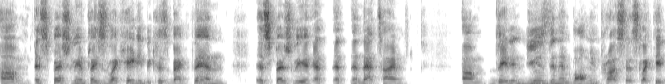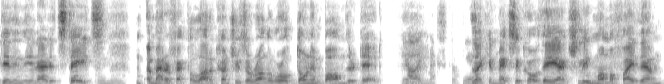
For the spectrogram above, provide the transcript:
Um, especially in places like Haiti, because back then, especially at, at in that time, um, they didn't use an embalming process like they did in the United States. Mhm. A matter of fact, a lot of countries around the world don't embalm their dead Yeah, like Mexico. Yeah. like in Mexico, they actually mummify them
